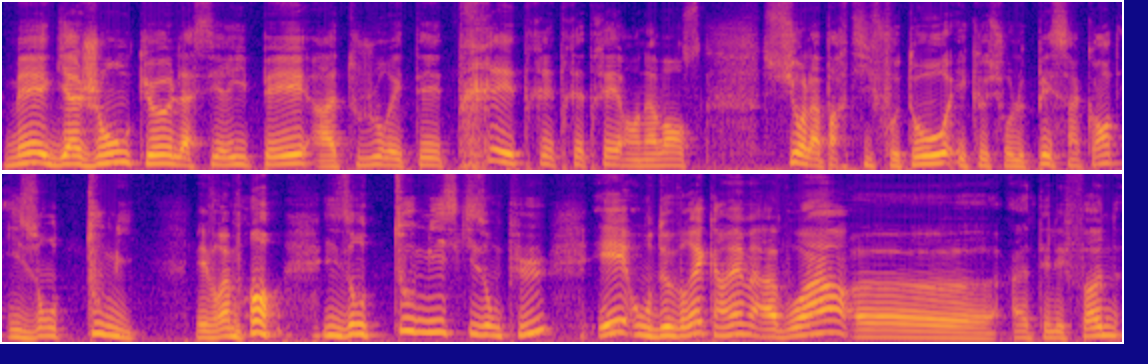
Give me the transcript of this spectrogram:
mais gageons que la série P a toujours été très très très très en avance sur la partie photo et que sur le P50, ils ont tout mis. Mais vraiment, ils ont tout mis ce qu'ils ont pu et on devrait quand même avoir euh, un téléphone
